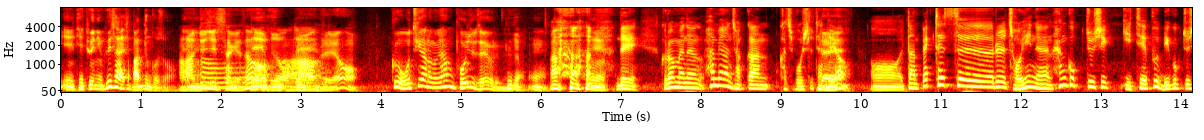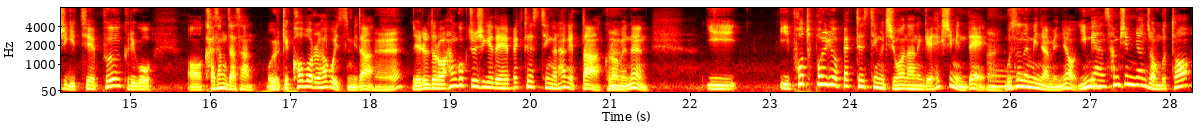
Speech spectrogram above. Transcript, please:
예, 대표님 회사에서 만든 거죠. 아, 네. 뉴지스탁에서? 네, 그죠. 아, 네. 그래요? 그 어떻게 하는 건지 한번 보여주세요 그러면. 그죠. 예. 아. 네. 네. 그러면은 화면 잠깐 같이 보실 텐데요. 네. 어, 일단 backtest를 저희는 한국 주식 ETF, 미국 주식 ETF, 그리고 어, 가상자산 뭐 이렇게 커버를 하고 있습니다. 네. 예를 들어 한국 주식에 대해 backtesting을 하겠다. 그러면은 이, 이 포트폴리오 backtesting을 지원하는 게 핵심인데 네. 무슨 의미냐면요. 이미 한 30년 전부터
